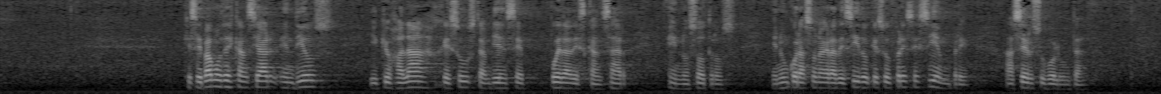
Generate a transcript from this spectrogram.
Que sepamos descansar en Dios y que ojalá Jesús también se pueda descansar en nosotros, en un corazón agradecido que se ofrece siempre a hacer su voluntad.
